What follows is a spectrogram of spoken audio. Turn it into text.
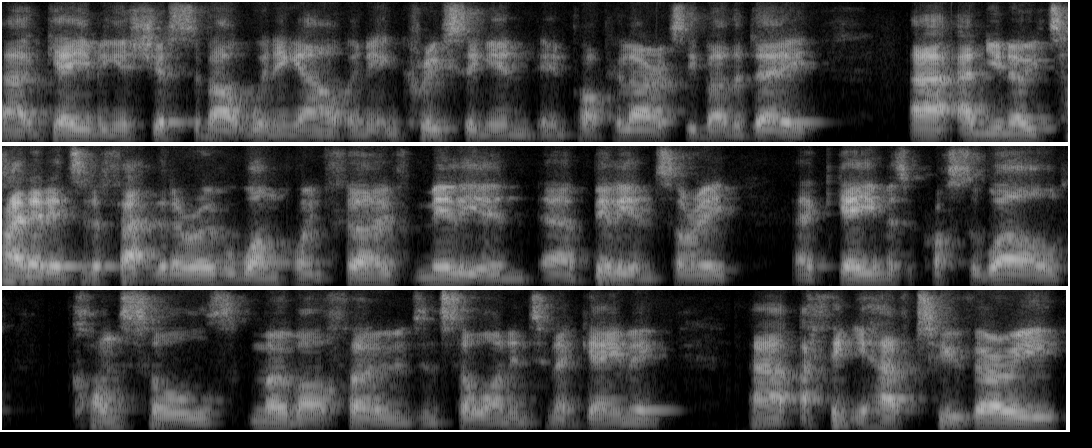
uh, gaming is just about winning out and increasing in in popularity by the day. Uh, and you know, you tie that into the fact that there are over 1.5 million uh, billion, sorry, uh, gamers across the world, consoles, mobile phones, and so on, internet gaming. Uh, I think you have two very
